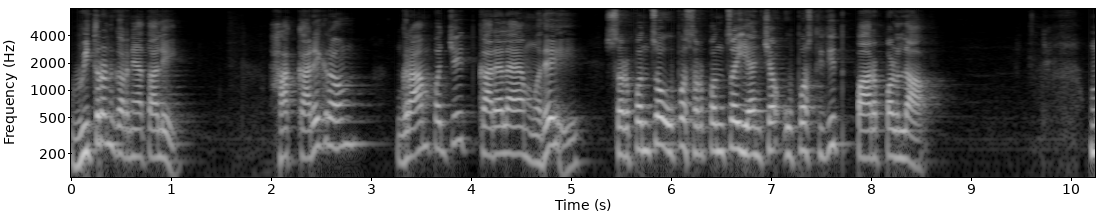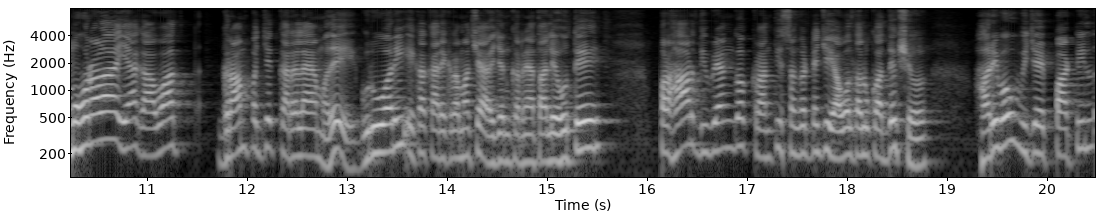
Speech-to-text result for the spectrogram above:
वितरण करण्यात आले. हा कार्यक्रम ग्रामपंचायत कार्यालयामध्ये सरपंच उपसरपंच यांच्या उपस्थितीत पार पडला. मोहराळा या गावात ग्रामपंचायत कार्यालयामध्ये गुरुवारी एका कार्यक्रमाचे आयोजन करण्यात आले होते. प्रहार दिव्यांग क्रांती संघटनेचे यावल तालुका अध्यक्ष हरिभाऊ विजय पाटील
